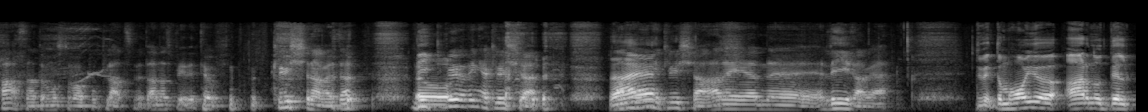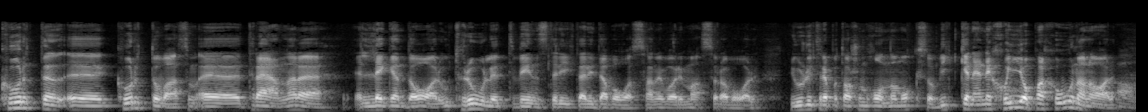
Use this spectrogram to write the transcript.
fasen att de måste vara på plats, vet du, annars blir det tufft. Klyschorna vet du. Dick Ja. behöver inga klyschor. Han Nej. är ingen klyscha, han är en eh, lirare. Du vet, de har ju Arno del Curte, eh, som är tränare. En legendar, otroligt vinsterik där i Davos. Han har varit massor av år. Gjorde ett reportage om honom också. Vilken energi och passion han har. Ja.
